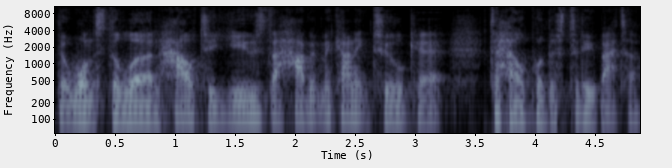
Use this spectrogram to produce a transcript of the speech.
that wants to learn how to use the habit mechanic toolkit to help others to do better.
